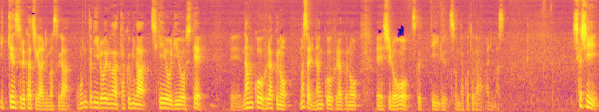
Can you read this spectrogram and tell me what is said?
ー、一見する価値がありますが本当にいろいろな巧みな地形を利用して、えー、難攻不落のまさに難攻不落の、えー、城を作っているそんなことがあります。しかし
